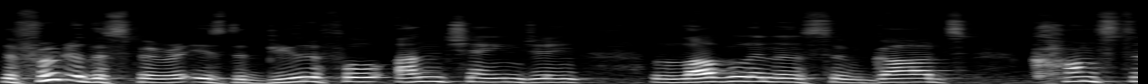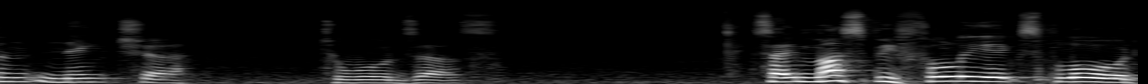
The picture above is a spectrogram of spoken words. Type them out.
The fruit of the Spirit is the beautiful, unchanging loveliness of God's constant nature towards us. So it must be fully explored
